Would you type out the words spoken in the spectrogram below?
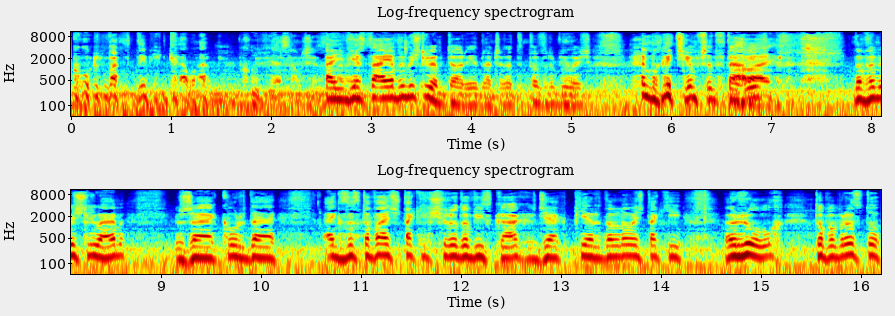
kurwa, z tymi gałami? Chuj wie, sam się A i wiesz co, a ja wymyśliłem teorię, dlaczego ty to zrobiłeś. Mogę ci ją przedstawić? Dawaj. No wymyśliłem, że kurde, egzystowałeś w takich środowiskach, gdzie jak pierdolnąłeś taki ruch, to po prostu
